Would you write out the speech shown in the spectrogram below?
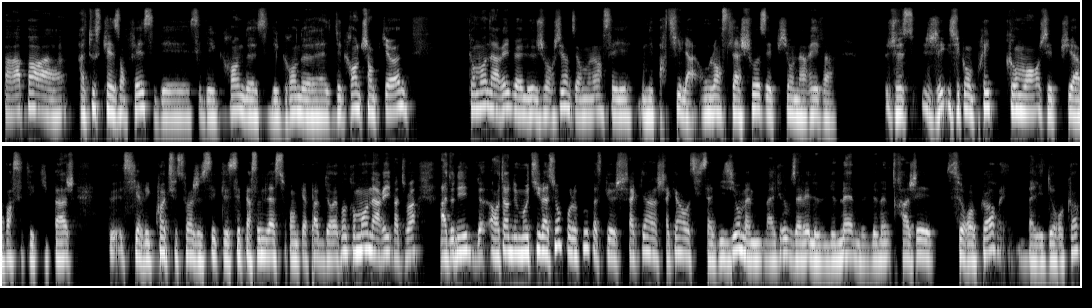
par rapport à, tout ce qu'elles ont fait. C'est des, des grandes, c'est des grandes, des grandes championnes. Comment on arrive le jour J en disant, non, c'est, on est parti là, on lance la chose et puis on arrive à, j'ai compris comment j'ai pu avoir cet équipage. S'il y avait quoi que ce soit, je sais que ces personnes-là seront capables de répondre. Comment on arrive, à, tu vois, à donner en termes de motivation pour le coup, parce que chacun, chacun a aussi sa vision, même malgré que vous avez le, même, le même trajet, ce record, bah, les deux records.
